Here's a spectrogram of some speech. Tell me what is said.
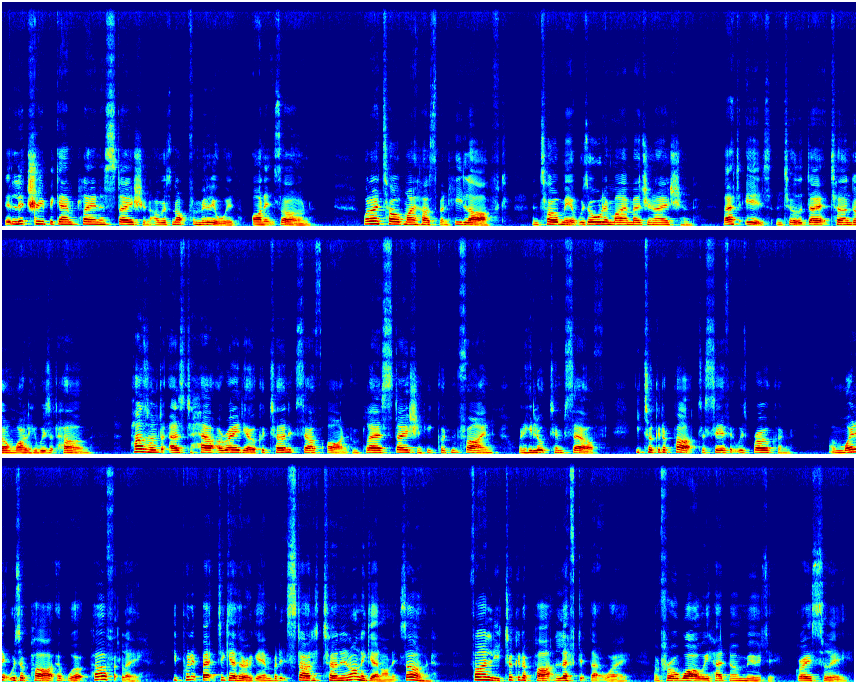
It literally began playing a station I was not familiar with on its own. When I told my husband, he laughed and told me it was all in my imagination. That is, until the day it turned on while he was at home. Puzzled as to how a radio could turn itself on and play a station he couldn't find when he looked himself, he took it apart to see if it was broken. And when it was apart, it worked perfectly. He put it back together again, but it started turning on again on its own. Finally, he took it apart and left it that way, and for a while we had no music. Grace Lee.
